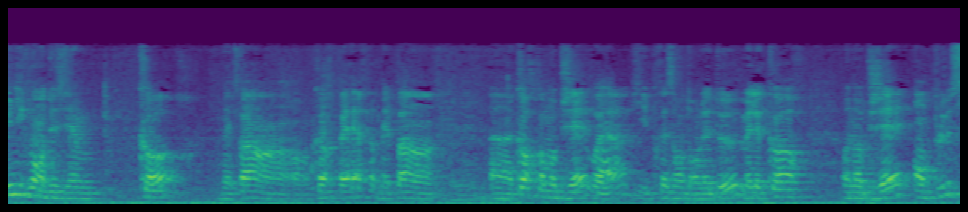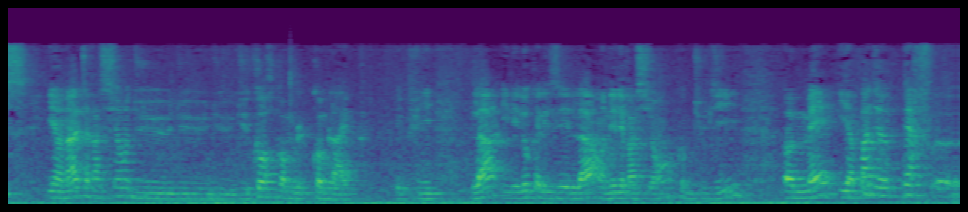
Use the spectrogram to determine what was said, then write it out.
uniquement un deuxième corps, mais pas un, un corps père, mais pas un, un corps comme objet, voilà, qui est présent dans les deux, mais le corps en objet, en plus, il y a une altération du, du, du- du corps comme, comme l'hype. Et puis là, il est localisé là en élévation, comme tu dis, euh, mais il n'y a pas de perf- euh,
